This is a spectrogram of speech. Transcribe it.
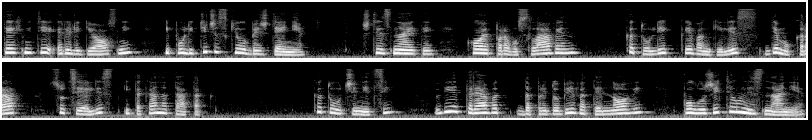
техните религиозни и политически убеждения. Ще знаете кой е православен, католик, евангелист, демократ, социалист и така нататък. Като ученици, вие трябва да придобивате нови, положителни знания,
